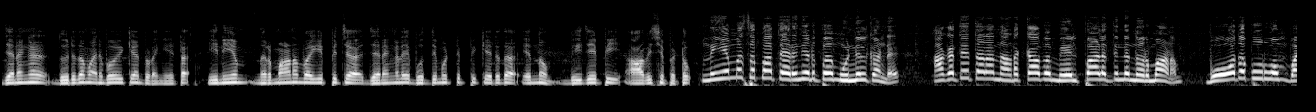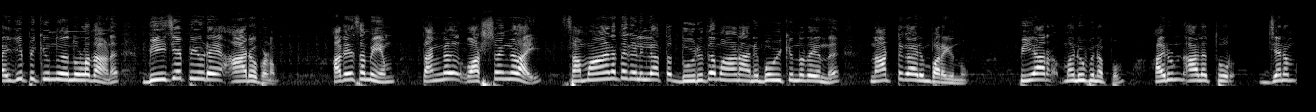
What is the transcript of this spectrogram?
ജനങ്ങൾ ദുരിതം അനുഭവിക്കാൻ തുടങ്ങിയിട്ട്. ഇനിയും നിർമ്മാണം വൈകിപ്പിച്ച് ജനങ്ങളെ ബുദ്ധിമുട്ടിപ്പിക്കരുത് എന്നും ബി ജെ പി ആവശ്യപ്പെട്ടു. നിയമസഭാ തെരഞ്ഞെടുപ്പ് മുന്നിൽ കണ്ട് അകത്തെ തറ നടക്കാവ് മേൽപ്പാലത്തിന്റെ നിർമ്മാണം ബോധപൂർവം വൈകിപ്പിക്കുന്നു എന്നുള്ളതാണ് ബി ജെ പിയുടെ ആരോപണം. അതേസമയം തങ്ങൾ വർഷങ്ങളായി സമാനതകളില്ലാത്ത ദുരിതമാണ് അനുഭവിക്കുന്നത് എന്ന് നാട്ടുകാരും പറയുന്നു. പി ആർ മനൂപിനൊപ്പം അരുൺ ആലത്തൂർ ജനം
